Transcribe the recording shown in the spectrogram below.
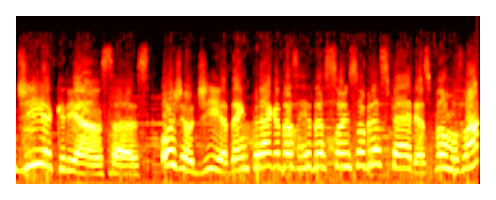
Bom dia, crianças! Hoje é o dia da entrega das redações sobre as férias. Vamos lá?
